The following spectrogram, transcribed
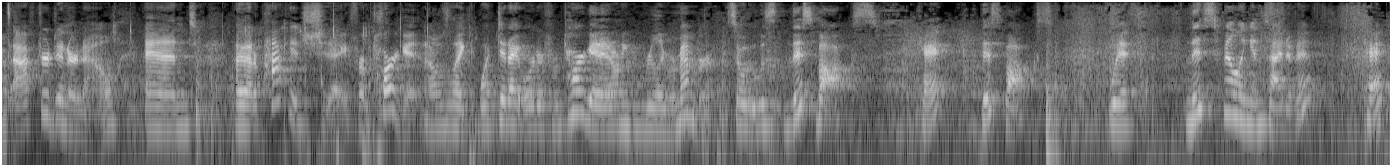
It's after dinner now, and I got a package today from Target, and I was like, what did I order from Target? I don't even really remember. So it was this box, okay? This box with this filling inside of it, okay?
